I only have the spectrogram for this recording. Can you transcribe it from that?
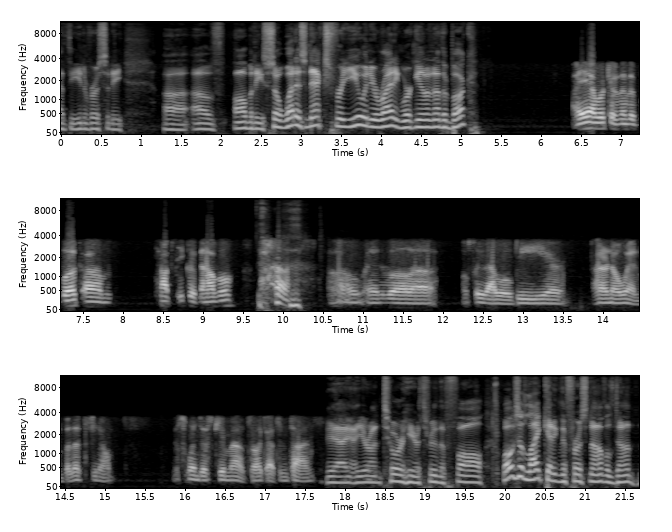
at the University uh, of Albany. So, what is next for you and your writing? Working on another book? I am working on another book, um, top secret novel, um, and we'll uh, hopefully that will be here. I don't know when, but that's you know, this one just came out, so I got some time. Yeah, yeah, you're on tour here through the fall. What was it like getting the first novel done?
